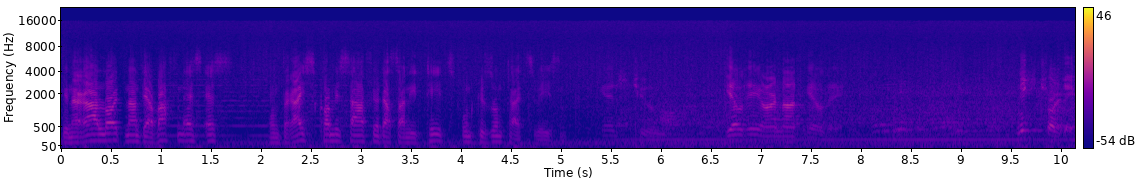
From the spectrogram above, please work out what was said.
Generalleutnant der Waffen-SS und Reichskommissar für das Sanitäts- und Gesundheitswesen. guilty or not guilty? Nicht schuldig.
